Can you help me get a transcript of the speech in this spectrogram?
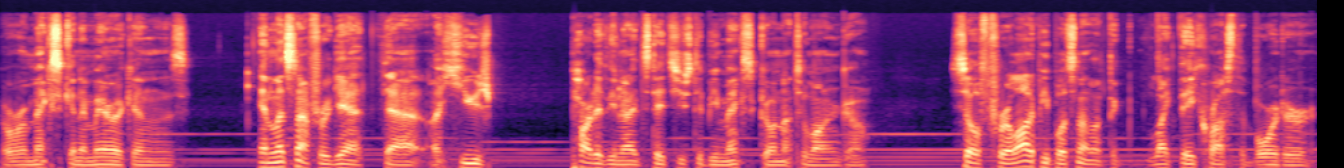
or Mexican Americans. And let's not forget that a huge part of the United States used to be Mexico not too long ago. So for a lot of people, it's not like, the, like they crossed the border.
